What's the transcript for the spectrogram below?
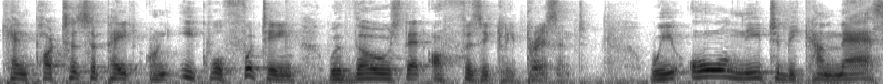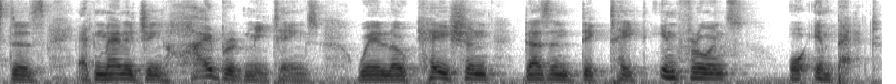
can participate on equal footing with those that are physically present. We all need to become masters at managing hybrid meetings where location doesn't dictate influence or impact.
